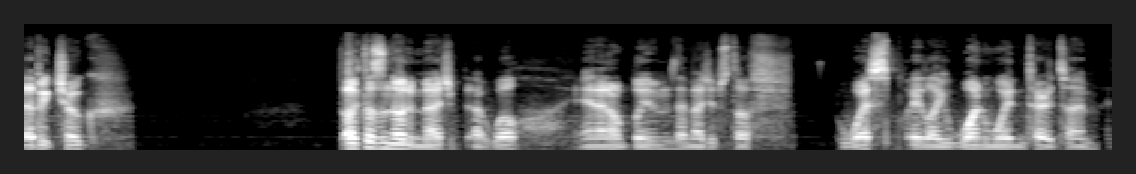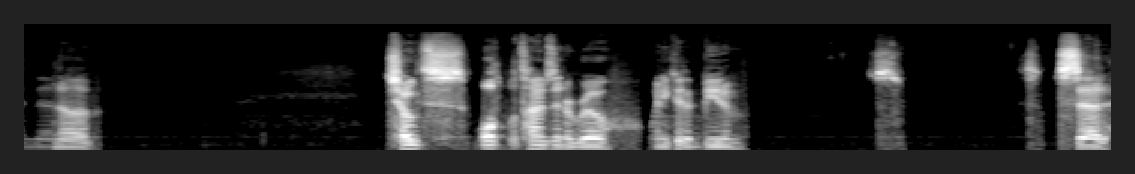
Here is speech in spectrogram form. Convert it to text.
Epic choke. Duck doesn't know the matchup that well, and I don't blame him, that matchup's tough. West played like one way the entire time, and then uh, choked multiple times in a row when he could have beat him. It's sad.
